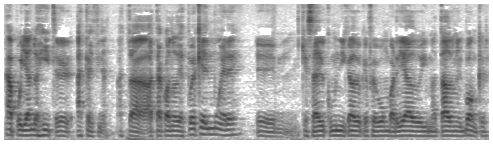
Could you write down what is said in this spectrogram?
apoyando a Hitler hasta el final, hasta, hasta cuando después que él muere, eh, que sale el comunicado que fue bombardeado y matado en el búnker,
